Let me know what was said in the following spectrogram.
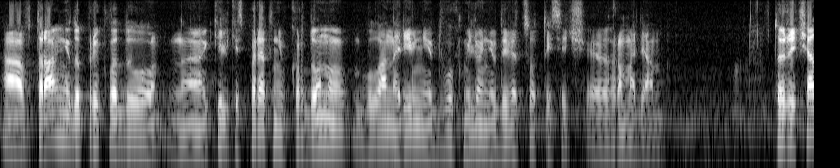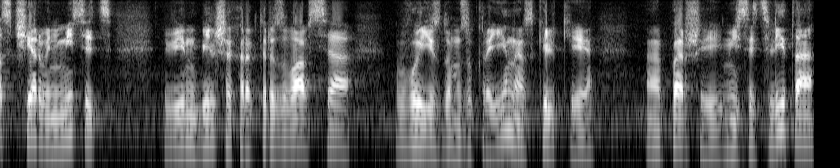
А в травні, до прикладу, е, кількість перетинів кордону була на рівні 2 мільйонів 900 тисяч е, громадян. В той же час червень місяць він більше характеризувався виїздом з України, оскільки е, перший місяць літа, е,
